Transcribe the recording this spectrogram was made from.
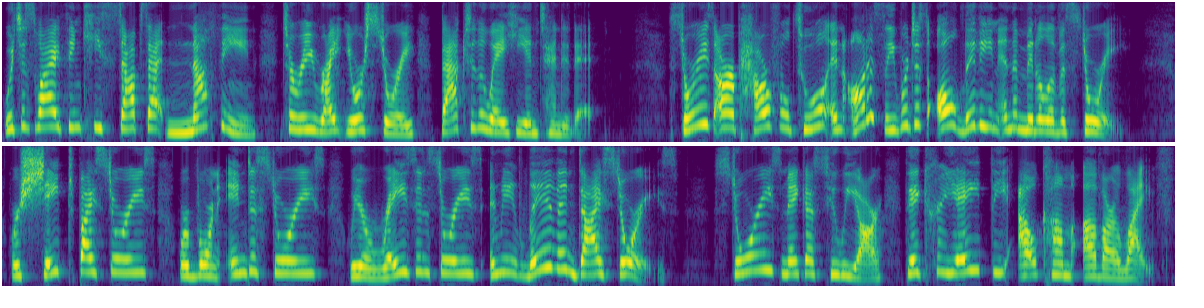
which is why I think he stops at nothing to rewrite your story back to the way he intended it. Stories are a powerful tool, and honestly, we're just all living in the middle of a story. We're shaped by stories, we're born into stories, we are raised in stories, and we live and die stories. Stories make us who we are, they create the outcome of our life.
